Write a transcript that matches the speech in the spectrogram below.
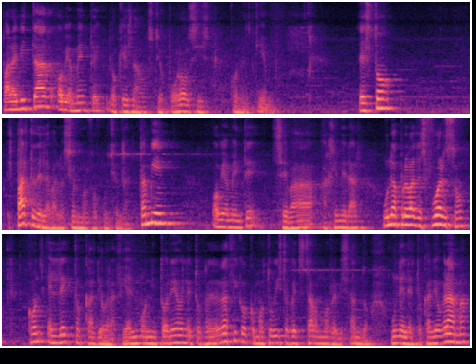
para evitar obviamente lo que es la osteoporosis con el tiempo. Esto es parte de la evaluación morfofuncional. También obviamente se va a generar una prueba de esfuerzo con electrocardiografía. El monitoreo electrocardiográfico, como tú viste que estábamos revisando un electrocardiograma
